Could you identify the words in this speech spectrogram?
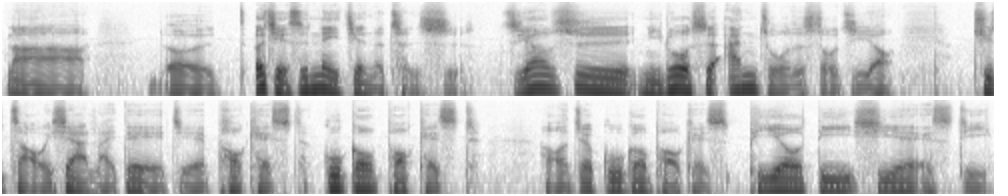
那呃，而且是内建的城市，只要是你若是安卓的手机哦，去找一下来的这 podcast，Google Podcast。哦，叫 Google Podcast，P O D C A S T。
